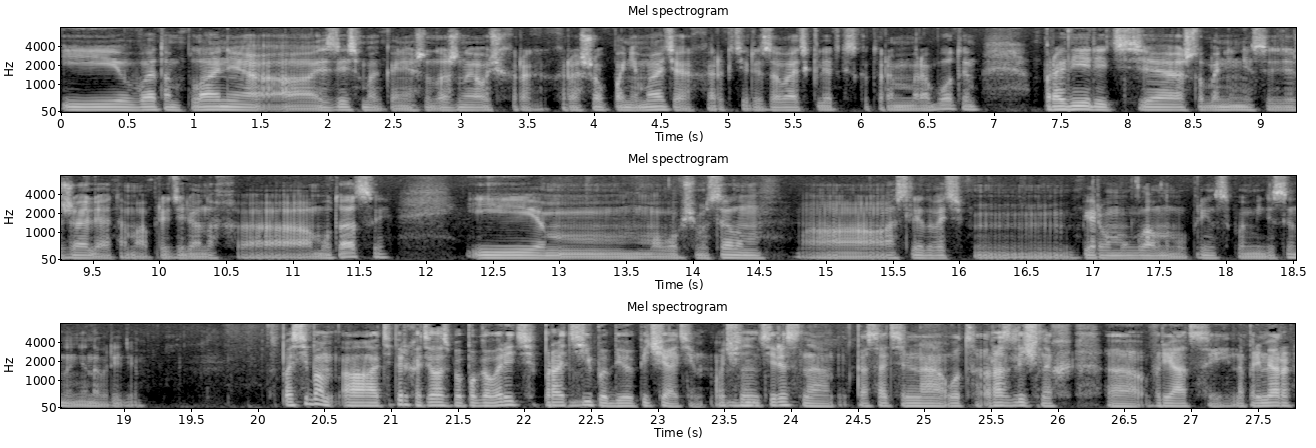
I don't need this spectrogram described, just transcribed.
И в этом плане а, здесь мы, конечно, должны очень хор- хорошо понимать, характеризовать клетки, с которыми мы работаем, проверить, э, чтобы они не содержали там, определенных а, мутаций и, в общем, в целом а, следовать первому главному принципу медицины «не навреди». Спасибо. А теперь хотелось бы поговорить про типы биопечати. Очень mm-hmm. интересно касательно вот различных э, вариаций. Например,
